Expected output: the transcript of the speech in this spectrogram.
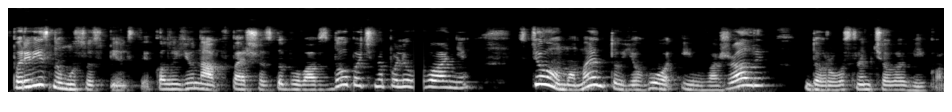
В первісному суспільстві, коли юнак вперше здобував здобич на полюванні, з цього моменту його і вважали дорослим чоловіком.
